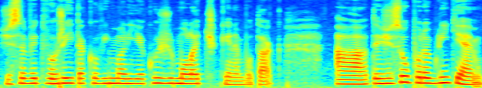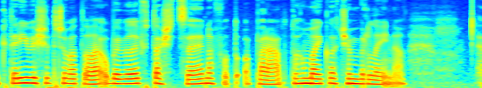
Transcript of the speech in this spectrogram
že se vytvoří takový malý jako žmolečky nebo tak. A ty, že jsou podobný těm, který vyšetřovatelé objevili v tašce na fotoaparát toho Michaela Chamberlaina, eh,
